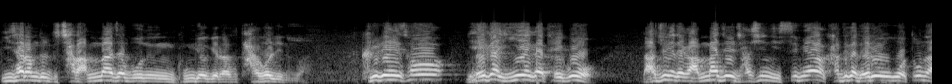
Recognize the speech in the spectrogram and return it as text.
이 사람들도 잘 안 맞아보는 공격이라서 다 걸리는 거야. 그래서 얘가 이해가 되고 나중에 내가 안 맞을 자신이 있으면 가드가 내려오고 또는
